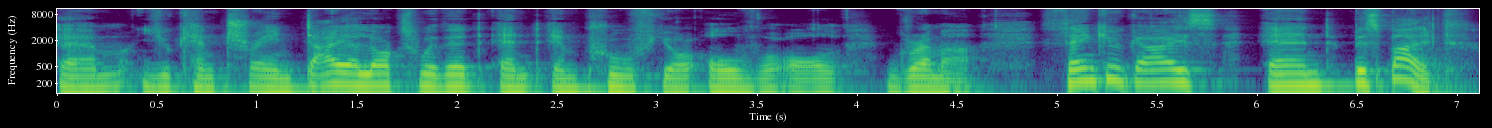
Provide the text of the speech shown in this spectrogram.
Um, you can train dialogues with it and improve your overall grammar. Thank you guys and bis bald.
